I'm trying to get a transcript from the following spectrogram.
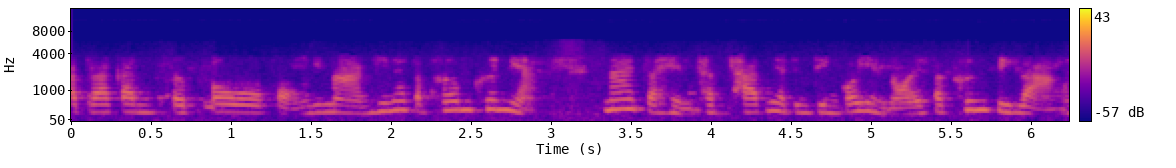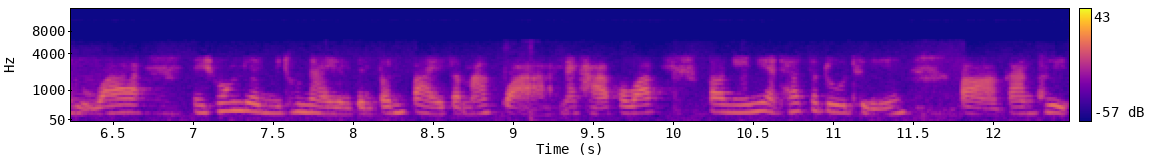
อัตราการเติบโตของดีมานที่น่าจะเพิ่มขึ้นเนี่ยน่าจะเห็นชัดๆเนี่ยจริง ๆ ก็อย่างน้อยสักครึ่งปีหลัง หรือว่าในช่วงเดือนมิถุนายนเป็นต้นไปจะมากกว่านะคะ เพราะว่าตอนนี้เนี่ยถ้าจะดูถึงอ่าการผลิต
